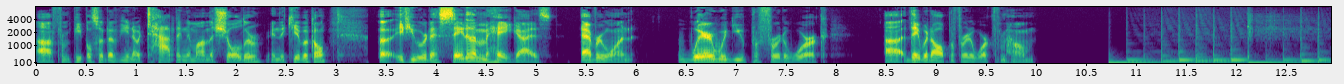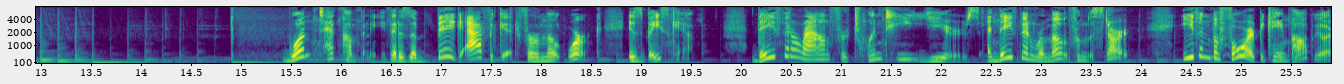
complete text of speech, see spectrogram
uh, from people sort of, you know, tapping them on the shoulder in the cubicle. Uh, if you were to say to them, hey, guys, everyone, where would you prefer to work? Uh, they would all prefer to work from home. One tech company that is a big advocate for remote work is Basecamp. They've been around for 20 years and they've been remote from the start, even before it became popular.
